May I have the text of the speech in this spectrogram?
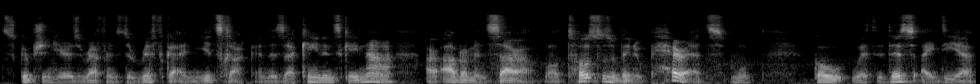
description here is reference to Rivka and Yitzchak, and the Zakein and Zkena are Avram and Sarah. While Tosfos Rabbeinu Peretz will go with this idea,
